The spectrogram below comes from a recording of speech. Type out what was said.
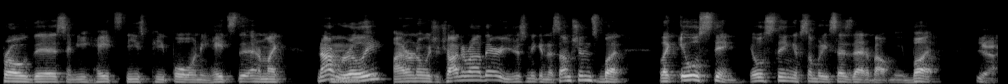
pro this and he hates these people and he hates that." and I'm like, not mm. really. I don't know what you're talking about there. You're just making assumptions, but like it will sting. It will sting if somebody says that about me. But yeah,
